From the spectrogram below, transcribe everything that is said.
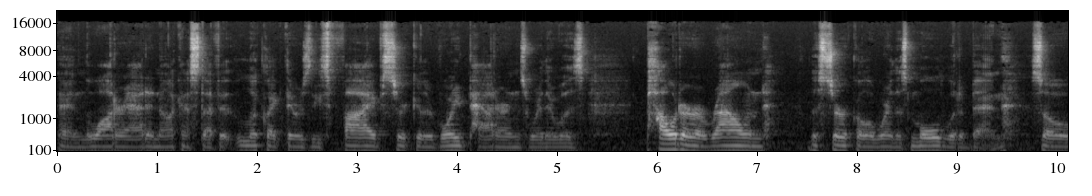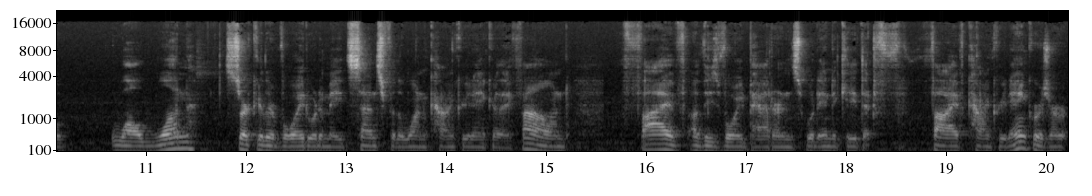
and the water added and all that kind of stuff. It looked like there was these five circular void patterns where there was powder around the circle where this mold would have been. So while one circular void would have made sense for the one concrete anchor they found, five of these void patterns would indicate that f- five concrete anchors are,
